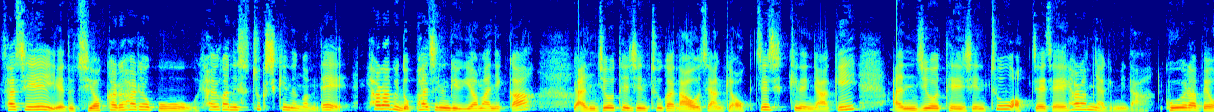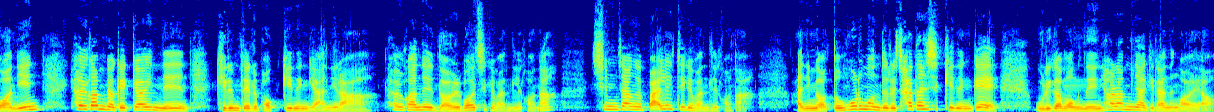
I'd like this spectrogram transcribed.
사실 얘도 지 역할을 하려고 혈관을 수축시키는 건데 혈압이 높아지는 게 위험하니까 안지오텐신2가 나오지 않게 억제시키는 약이 안지오텐신2 억제제 혈압약입니다. 고혈압의 원인 혈관벽에 껴있는 기름때를 벗기는 게 아니라 혈관을 넓어지게 만들거나 심장을 빨리 뛰게 만들거나 아니면 어떤 호르몬들을 차단시키는 게 우리가 먹는 혈압약이라는 거예요.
